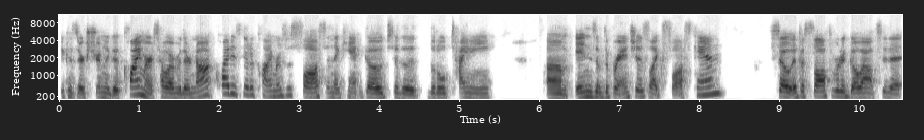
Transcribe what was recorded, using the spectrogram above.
because they're extremely good climbers. However, they're not quite as good at climbers as sloths and they can't go to the little tiny um, ends of the branches like sloths can. So if a sloth were to go out to the,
